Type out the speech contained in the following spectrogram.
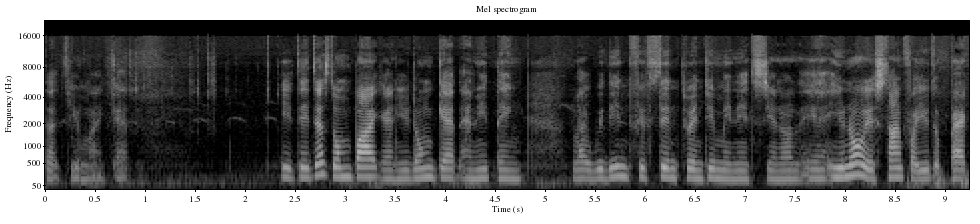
that you might get. If they just don't bite and you don't get anything, like within 15 20 minutes you know you know it's time for you to pack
